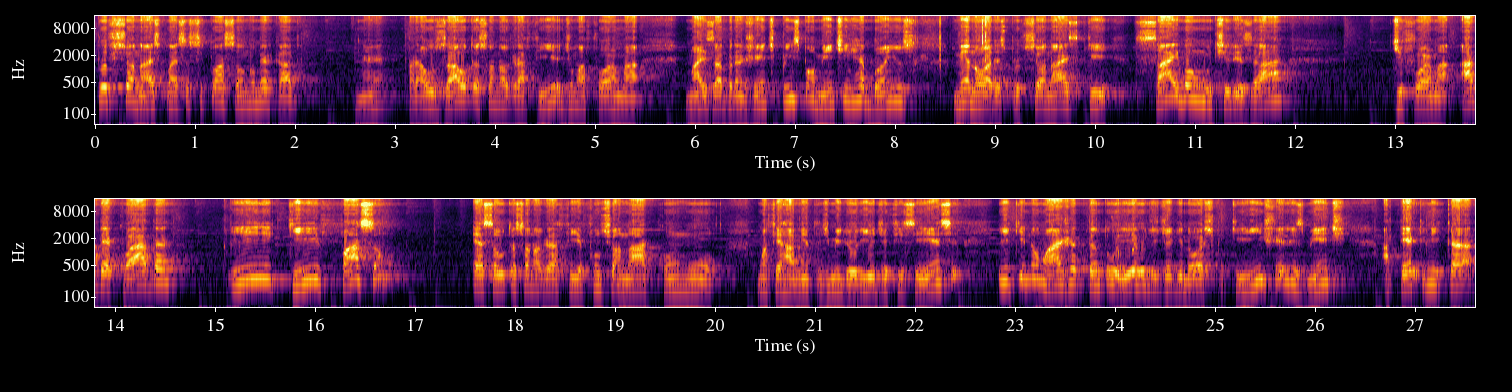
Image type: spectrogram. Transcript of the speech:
profissionais com essa situação no mercado, né? para usar a ultrassonografia de uma forma mais abrangente, principalmente em rebanhos menores, profissionais que saibam utilizar de forma adequada e que façam essa ultrassonografia funcionar como uma ferramenta de melhoria de eficiência e que não haja tanto erro de diagnóstico, que infelizmente a técnica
